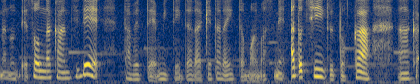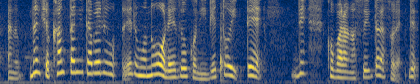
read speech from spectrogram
なのでそんな感じで食べてみていただけたらいいと思いますね。あとチーズとかあかあの何しろ簡単に食べれるものを冷蔵庫に入れといてで小腹が空いたらそれで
